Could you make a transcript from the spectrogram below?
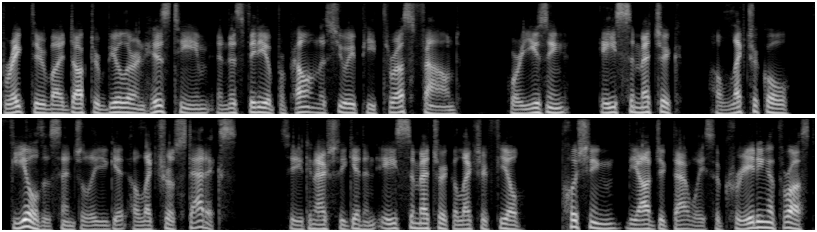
breakthrough by Dr. Buhler and his team in this video propellantless UAP thrust found where using asymmetric electrical fields essentially you get electrostatics so you can actually get an asymmetric electric field pushing the object that way so creating a thrust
